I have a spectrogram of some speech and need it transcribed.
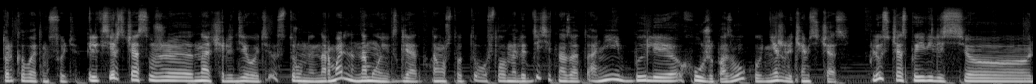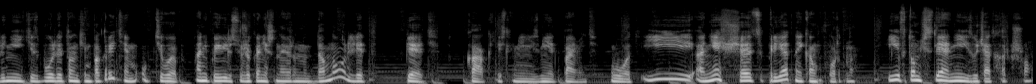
только в этом суть. Эликсир сейчас уже начали делать струны нормально, на мой взгляд, потому что, условно, лет 10 назад они были хуже по звуку, нежели чем сейчас. Плюс сейчас появились э, линейки с более тонким покрытием OptiWeb. Они появились уже, конечно, наверное, давно, лет 5 как, если мне не изменяет память. Вот. И они ощущаются приятно и комфортно. И в том числе они и звучат хорошо.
